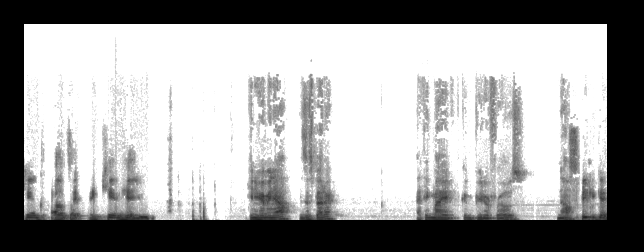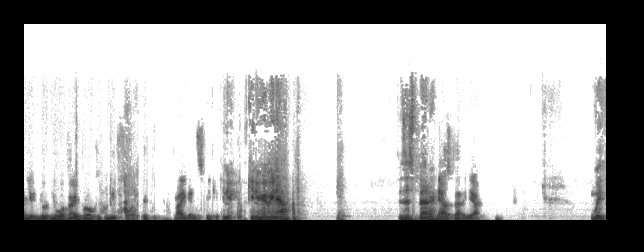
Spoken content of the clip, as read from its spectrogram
can't, Alex. I, I can't hear you can you hear me now? Is this better? I think my computer froze. No. Speak again. You you, you were very broken before. Could you try again? Speak. Can you can you hear me now? Is this better? Now it's better. Yeah. With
